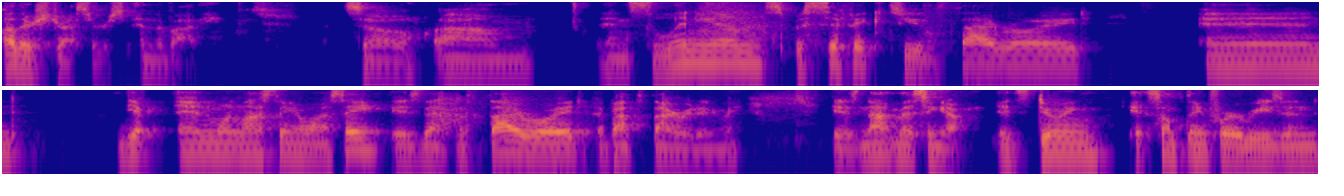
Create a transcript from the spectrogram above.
other stressors in the body. So, um, and selenium specific to the thyroid. And yep, and one last thing I want to say is that the thyroid, about the thyroid anyway, is not messing up. It's doing it something for a reason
